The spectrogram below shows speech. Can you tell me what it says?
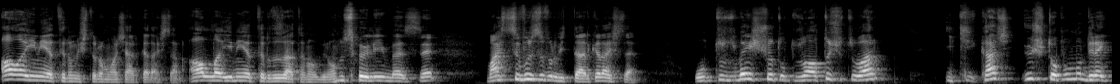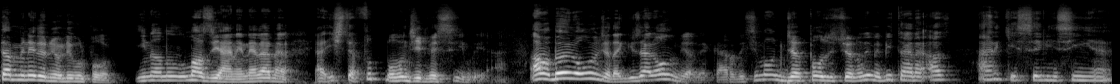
alayını yatırmıştır o maç arkadaşlar. Alayını yatırdı zaten o gün onu söyleyeyim ben size. Maç 0-0 bitti arkadaşlar. 35 şut 36 şutu var. İki, kaç? 3 topu mu direkten mi ne dönüyor Liverpool'un? İnanılmaz yani neler neler. Ya işte futbolun cilvesi bu ya. Ama böyle olunca da güzel olmuyor be kardeşim. Onca pozisyonu değil mi? Bir tane az herkes sevinsin ya.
